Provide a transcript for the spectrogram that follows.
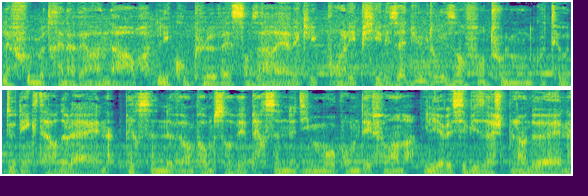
La foule me traîna vers un arbre. Les coups pleuvaient sans arrêt avec les poings, les pieds, les adultes ou les enfants. Tout le monde goûtait au doux nectar de la haine. Personne ne vint pour me sauver, personne ne dit mot pour me défendre. Il y avait ces visages pleins de haine,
